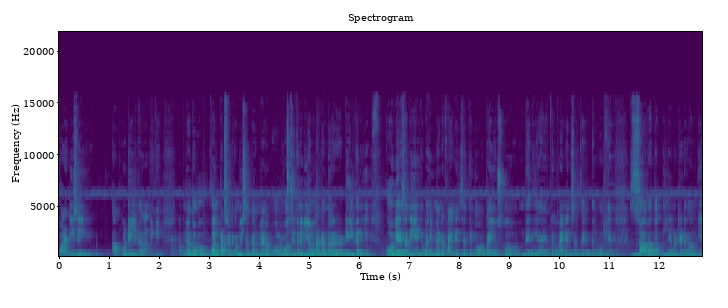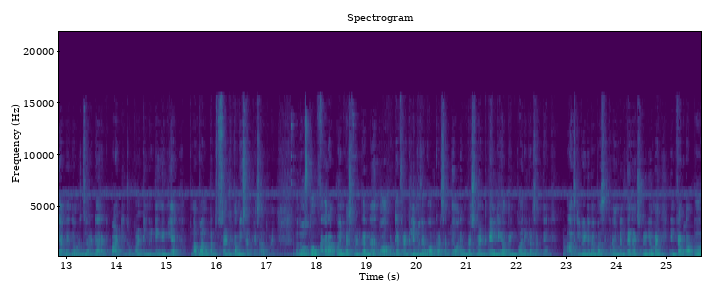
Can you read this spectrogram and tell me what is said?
पार्टी से ही आपको डील कराने की। अपना तो वन परसेंट कमीशन पे मैंने ऑलमोस्ट जितने भी यमुना के अंदर डील करी है, कोई भी ऐसा नहीं है कि भाई मैंने फाइनेंसर के तौर पर ही उसको दे दिया या फिर फाइनेंसर से दिलवा दिया ज़्यादातर लिमिटेड काम किया मैंने और direct party to party meeting किया अपना वन परसेंट कमीशन के साथ में। तो दोस्तों, अगर आपको इन्वेस्टमेंट करना है तो आप डेफिनेटली मुझे कॉल कर सकते हैं और इन्वेस्टमेंट के लिए आप इंक्वायरी कर सकते हैं। आज की वीडियो में बस इतना ही, मिलते हैं नेक्स्ट वीडियो में। इनफैक्ट आपको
